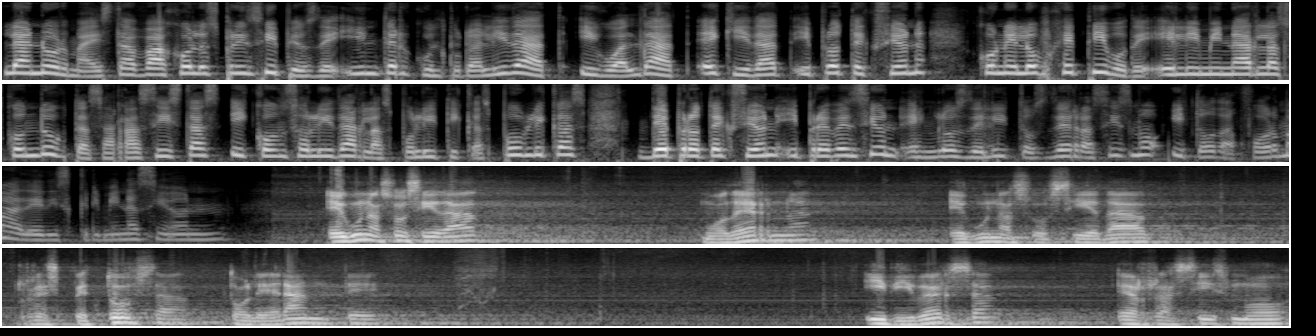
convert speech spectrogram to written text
La norma está bajo los principios de interculturalidad, igualdad, equidad y protección con el objetivo de eliminar las conductas racistas y consolidar las políticas públicas de protección y prevención en los delitos de racismo y toda forma de discriminación. En una sociedad moderna, en una sociedad respetuosa, tolerante y diversa, el racismo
